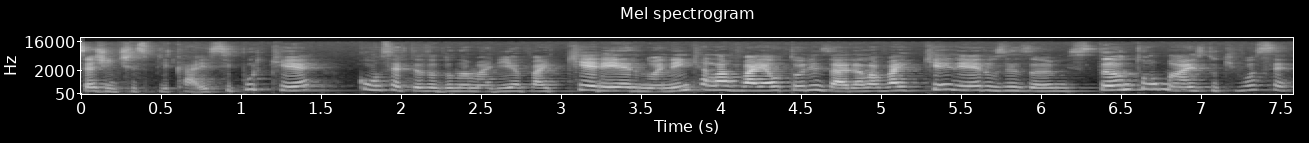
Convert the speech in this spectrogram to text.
Se a gente explicar esse porquê, com certeza a Dona Maria vai querer, não é nem que ela vai autorizar, ela vai querer os exames, tanto ou mais do que você.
